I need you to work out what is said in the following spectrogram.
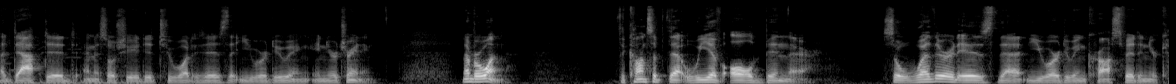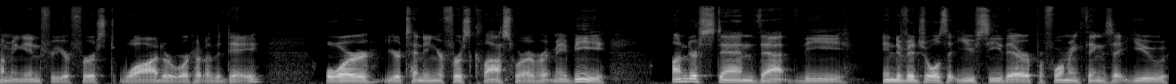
adapted and associated to what it is that you are doing in your training. Number one, the concept that we have all been there. So, whether it is that you are doing CrossFit and you're coming in for your first WOD or workout of the day, or you're attending your first class, wherever it may be, understand that the individuals that you see there performing things that you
